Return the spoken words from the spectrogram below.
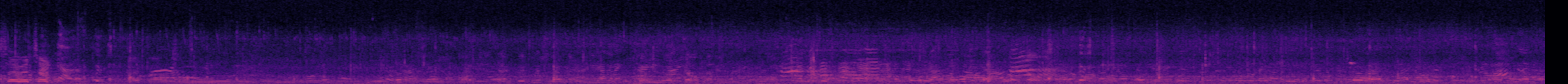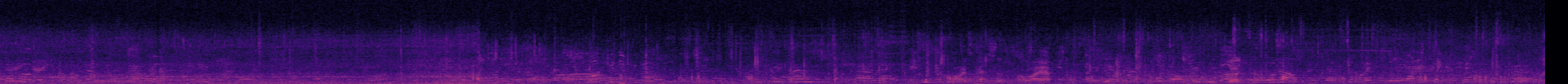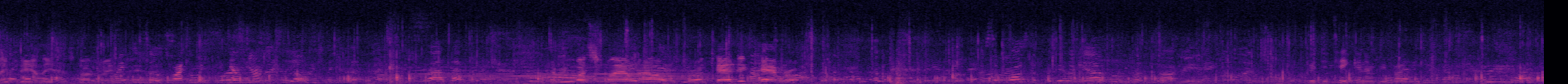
Yes, I will check. candid camera. Good to take in everybody.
